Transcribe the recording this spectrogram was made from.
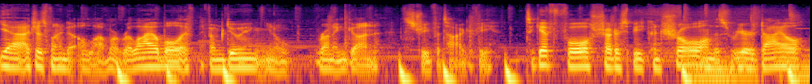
Yeah, I just find it a lot more reliable if, if I'm doing, you know, run and gun street photography. To get full shutter speed control on this rear dial,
